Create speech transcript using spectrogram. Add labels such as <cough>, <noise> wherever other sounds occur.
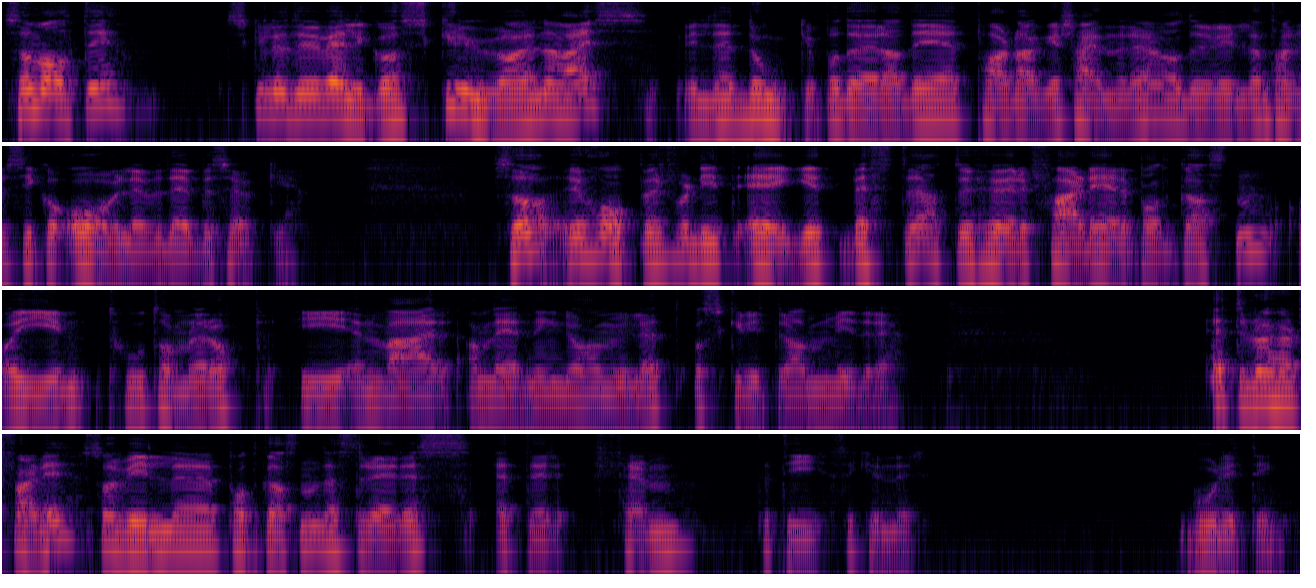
Som alltid, skulle du velge å skru av underveis, vil det dunke på døra di et par dager seinere, og du vil antageligvis ikke overleve det besøket. Så vi håper for ditt eget beste at du hører ferdig hele podkasten og gir den to tomler opp i enhver anledning du har mulighet, og skryter av den videre. Etter du har hørt ferdig, så vil podkasten destrueres etter fem til ti sekunder. God lytting.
